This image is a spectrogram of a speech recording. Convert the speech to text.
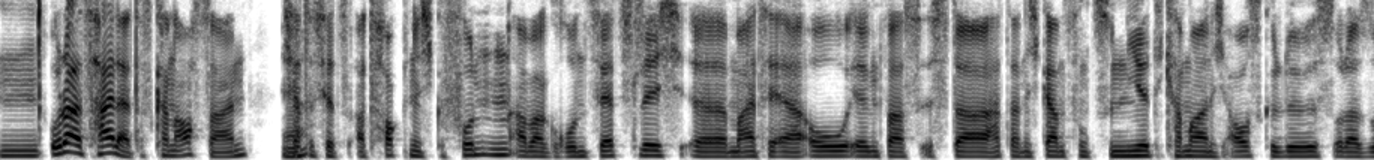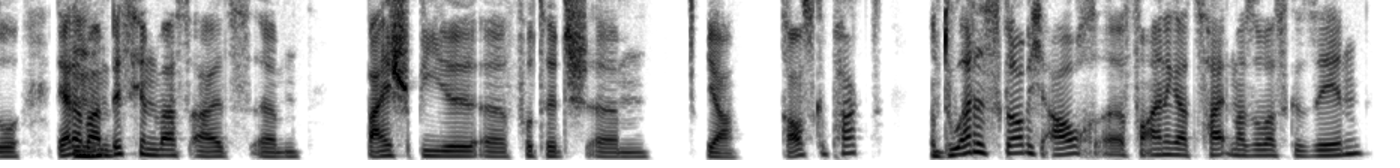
Mm, Oder als Highlight, das kann auch sein. Ich Ja. hatte es jetzt ad hoc nicht gefunden, aber grundsätzlich äh, meinte er, oh, irgendwas ist da, hat da nicht ganz funktioniert, die Kamera nicht ausgelöst oder so. Der hat aber Mhm. ein bisschen was als ähm, Beispiel-Footage ähm, ja, rausgepackt. Und du hattest, glaube ich, auch äh, vor einiger Zeit mal sowas gesehen.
